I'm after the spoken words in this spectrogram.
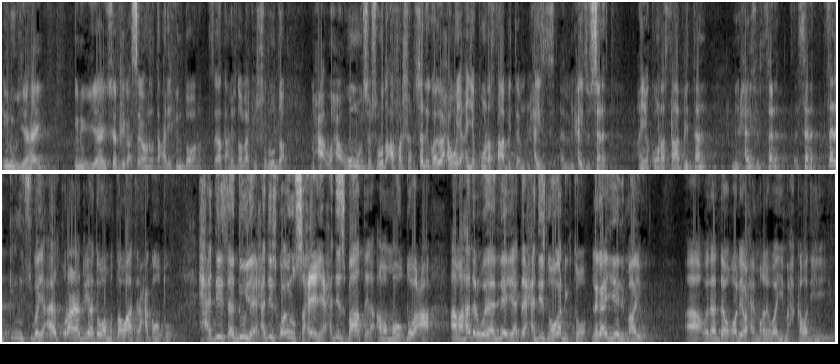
inuu yahay inuu yahay shardiga. Isaga horta tacriifin doona isagaa tacriifin doona laakiin shuruudda maxaa waxaa ugu muhiimsan shuruudda afar shard shardiga koowaad waxa weeye an yakuuna haabitan min xayu min xaysu sanad. An yakuuna haabitan min xaysu sanad sanad. Sanadka inuu sugan yahay. Aayad qur'aan hadduu yahay waa mutawaatir xagga u tuur. Xadiis hadduu yahay xadiisku waa inuu saxiix yahay. Xadiis baatila ama mawduuca ama hadal wadaad leeyahay haddaad xadiis nooga dhigto lagaa yeeli maayo. Wadaadda qolyo waxay maqleen waayi maxkamadihii iyo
